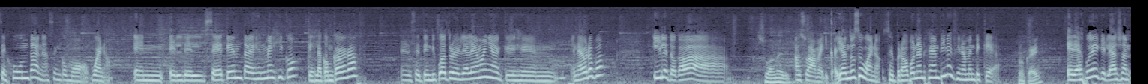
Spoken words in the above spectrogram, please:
se juntan, hacen como, bueno, en el del 70 es en México, que es la CONCACAF, en el 74 es el de Alemania, que es en, en Europa, y le tocaba a, Sudamérica. a Sudamérica. Y entonces, bueno, se propone Argentina y finalmente queda. Ok. Eh, después de que le hayan,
